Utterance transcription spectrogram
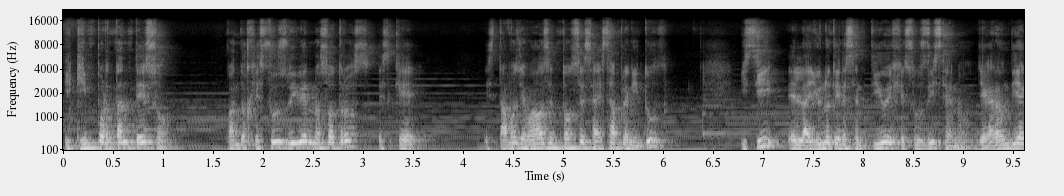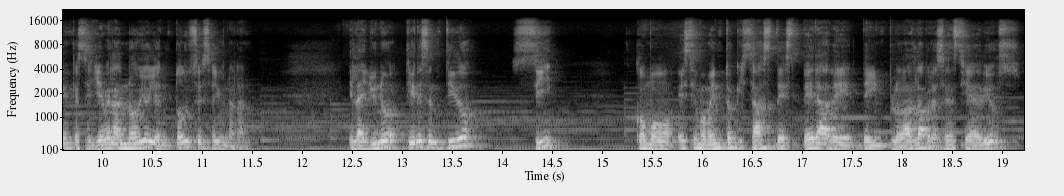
Y qué importante eso, cuando Jesús vive en nosotros, es que estamos llamados entonces a esa plenitud. Y sí, el ayuno tiene sentido y Jesús dice, ¿no? Llegará un día en que se lleven al novio y entonces ayunarán. El ayuno tiene sentido, sí, como ese momento quizás de espera, de implorar la presencia de Dios.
